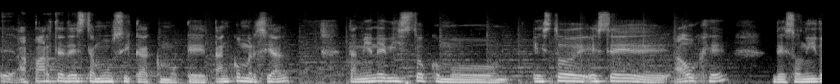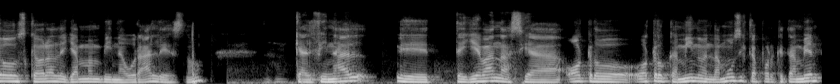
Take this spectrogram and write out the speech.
eh, aparte de esta música como que tan comercial, también he visto como esto, este auge de sonidos que ahora le llaman binaurales, ¿no? Que al final eh, te llevan hacia otro, otro camino en la música, porque también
